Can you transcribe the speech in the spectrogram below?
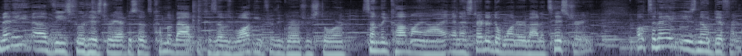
Many of these food history episodes come about because I was walking through the grocery store, something caught my eye, and I started to wonder about its history. Well, today is no different.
